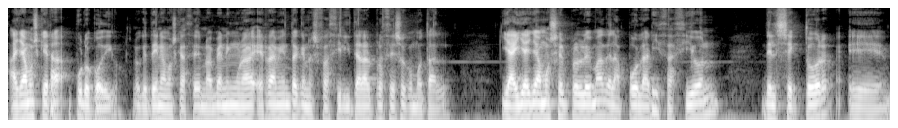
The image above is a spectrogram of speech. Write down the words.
hallamos que era puro código lo que teníamos que hacer, no había ninguna herramienta que nos facilitara el proceso como tal. Y ahí hallamos el problema de la polarización del sector eh,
